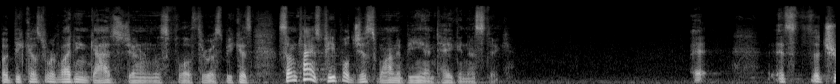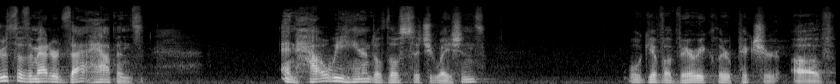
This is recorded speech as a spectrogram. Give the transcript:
but because we're letting God's gentleness flow through us. Because sometimes people just want to be antagonistic. It, it's the truth of the matter that happens. And how we handle those situations will give a very clear picture of,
